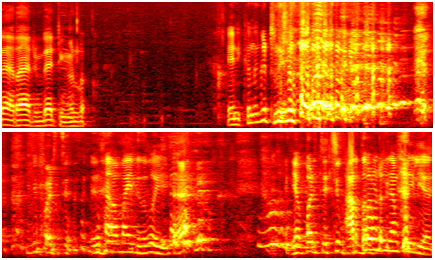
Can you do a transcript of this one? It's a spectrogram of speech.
വേറെ ആരും ബാറ്റിംഗ് ഉണ്ടോ എനിക്കൊന്നും കിട്ടുന്നില്ല. ഞാൻ മൈൻഡിൽ പോയി. ഞാൻ പഠിച്ചു അടുത്ത റൗണ്ടിൽ ഞാൻ ഫീൽ ചെയ്യാൻ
